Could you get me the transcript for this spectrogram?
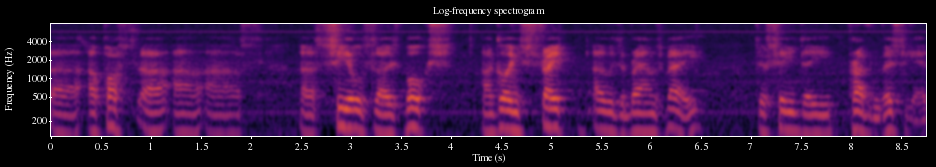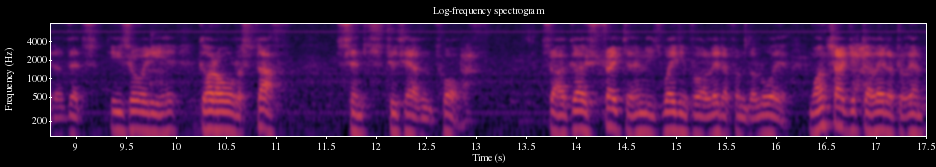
uh, apost- uh, uh, uh, uh, seals those books, I'm going straight over to Browns Bay to see the private investigator. That's he's already got all the stuff since 2012. So I go straight to him. He's waiting for a letter from the lawyer. Once I get the letter to him,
